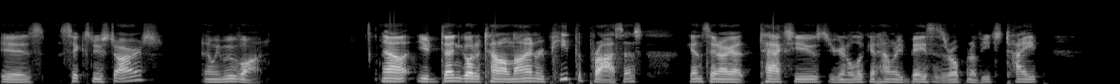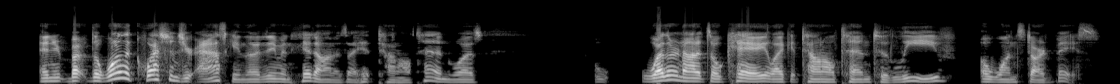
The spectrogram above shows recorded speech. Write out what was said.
is six new stars, and we move on. Now, you then go to Town Hall 9, repeat the process. Again, saying I got tax used, you're going to look at how many bases are open of each type. And you, But the one of the questions you're asking that I didn't even hit on as I hit Town Hall 10 was, whether or not it's okay, like at Town Hall 10, to leave a one-starred base,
